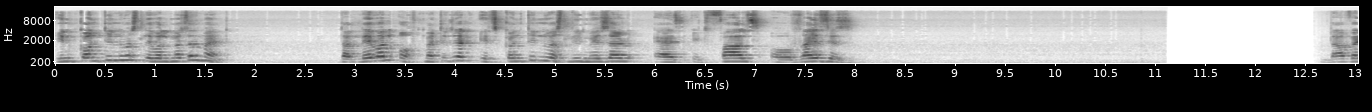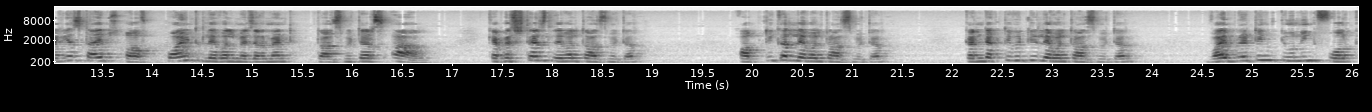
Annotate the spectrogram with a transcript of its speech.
In continuous level measurement, the level of material is continuously measured as it falls or rises. The various types of point level measurement transmitters are capacitance level transmitter, optical level transmitter, conductivity level transmitter, vibrating tuning fork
